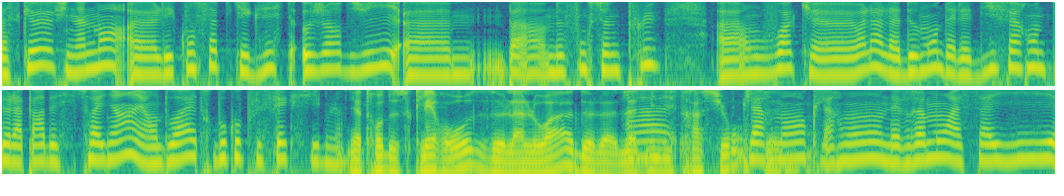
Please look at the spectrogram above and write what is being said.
parce que finalement euh, les concepts qui existent aujourd'hui euh, ben, ne fonctionnent plus. Euh, on voit que voilà la demande elle est différente de la part des citoyens et on doit être beaucoup plus flexible. Il y a trop de sclérose de la loi, de ah, l'administration. clairement, clairement, on est vraiment assailli.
